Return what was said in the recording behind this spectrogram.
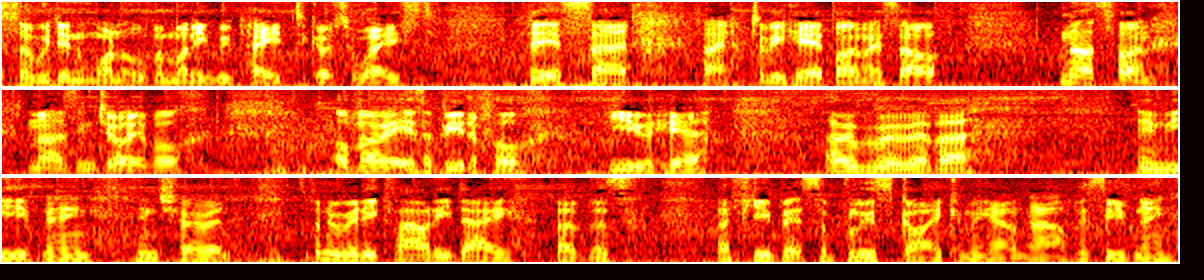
so we didn't want all the money we paid to go to waste. But it's sad that I have to be here by myself. Not as fun, not as enjoyable. Although it is a beautiful view here over a river in the evening in Turin. It's been a really cloudy day, but there's a few bits of blue sky coming out now this evening.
